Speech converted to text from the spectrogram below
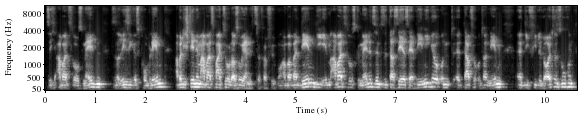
sich arbeitslos melden. Das ist ein riesiges Problem. Aber die stehen im Arbeitsmarkt so oder so ja nicht zur Verfügung. Aber bei denen, die eben arbeitslos gemeldet sind, sind das sehr, sehr wenige und äh, dafür Unternehmen, äh, die viele Leute suchen.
